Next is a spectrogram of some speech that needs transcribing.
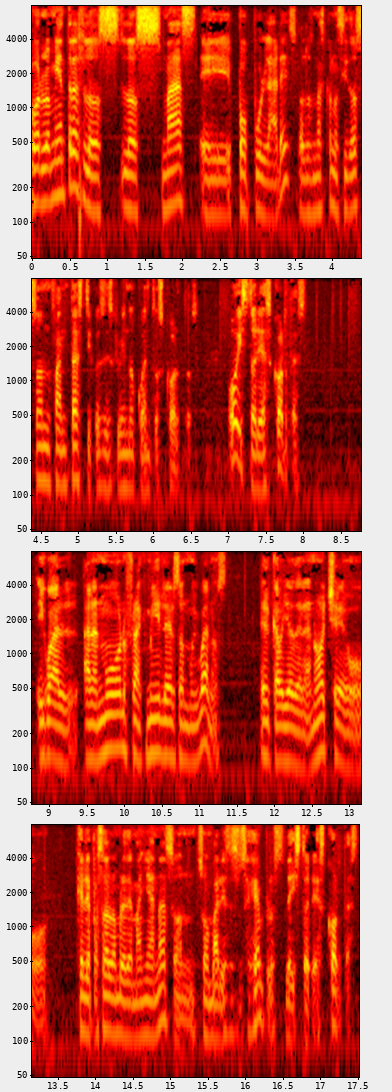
por lo mientras los, los más eh, populares o los más conocidos son fantásticos escribiendo cuentos cortos o historias cortas. Igual Alan Moore, Frank Miller son muy buenos. El Caballero de la Noche o ¿Qué le pasó al hombre de mañana? Son, son varios de sus ejemplos de historias cortas.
